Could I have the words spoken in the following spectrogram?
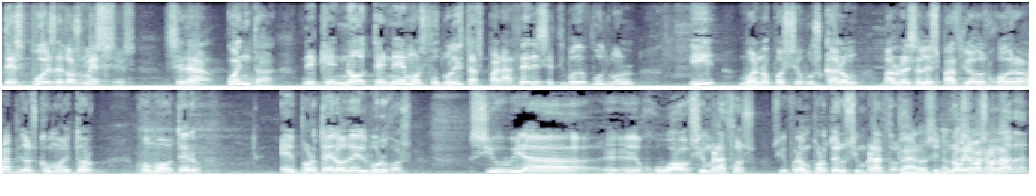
Después de dos meses se da cuenta de que no tenemos futbolistas para hacer ese tipo de fútbol y bueno, pues se buscaron valores al espacio a dos jugadores rápidos como Etor, como Otero. El portero del Burgos, si hubiera eh, jugado sin brazos, si fuera un portero sin brazos, no, hubiera pasado nada,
